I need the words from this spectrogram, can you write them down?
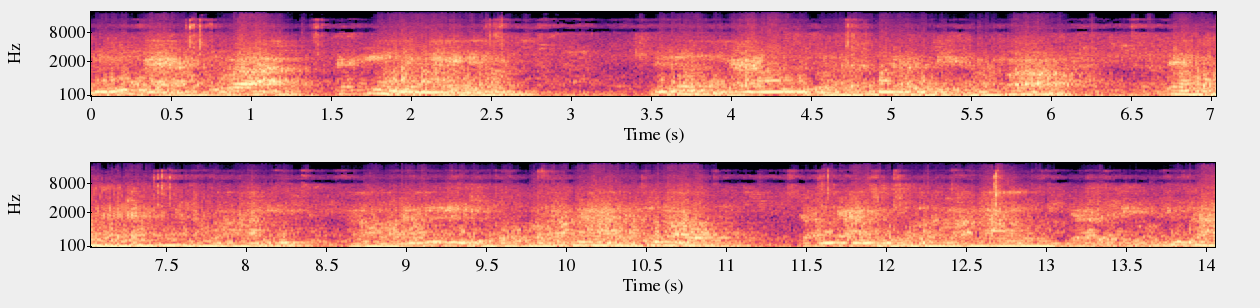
มีรูปแบบหรือว่าแพ็กกิ้งยังไงเนี่ยในเรื่องของการสื่อสารกับคุณการเกษตรนะครับก็แจ้งบอกแสมาที่มาที่ดีโตก็รับหน้าที่เราทำการสื่อสารกับทางการเกษตรที่ทรา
